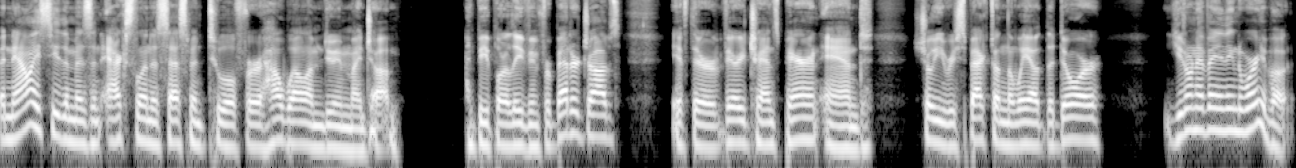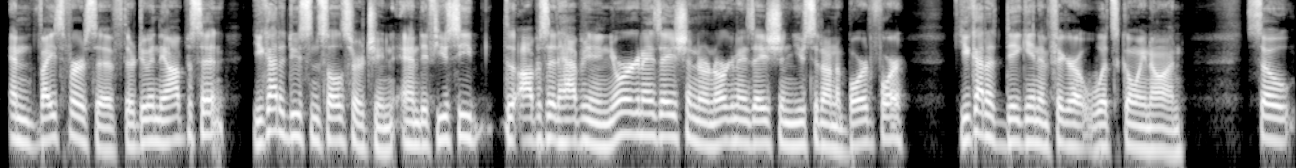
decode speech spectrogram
but now I see them as an excellent assessment tool for how well I'm doing my job and people are leaving for better jobs, if they're very transparent and show you respect on the way out the door, you don't have anything to worry about. And vice versa. If they're doing the opposite, you got to do some soul searching. And if you see the opposite happening in your organization or an organization you sit on a board for, You got to dig in and figure out what's going on. So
